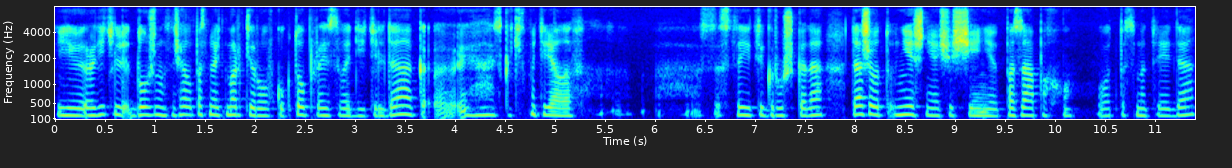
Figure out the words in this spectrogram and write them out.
И родитель должен сначала посмотреть маркировку, кто производитель, да, э, из каких материалов состоит игрушка, да, даже вот внешние ощущения по запаху, вот посмотреть, да,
